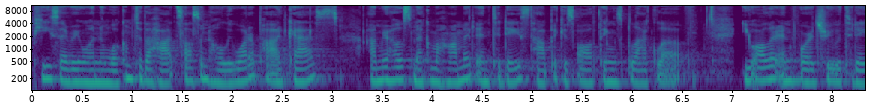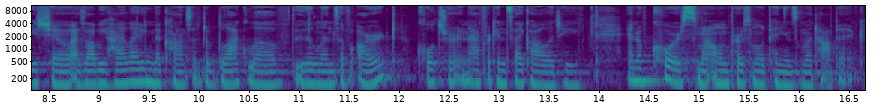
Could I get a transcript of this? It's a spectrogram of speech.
Peace, everyone, and welcome to the Hot Sauce and Holy Water podcast. I'm your host, Mecca Muhammad, and today's topic is all things black love. You all are in for a treat with today's show as I'll be highlighting the concept of black love through the lens of art, culture, and African psychology, and of course, my own personal opinions on the topic.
